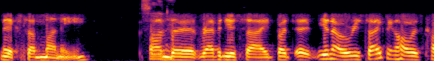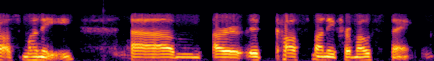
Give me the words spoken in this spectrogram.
make some money. So on the revenue side, but uh, you know, recycling always costs money um, or it costs money for most things.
